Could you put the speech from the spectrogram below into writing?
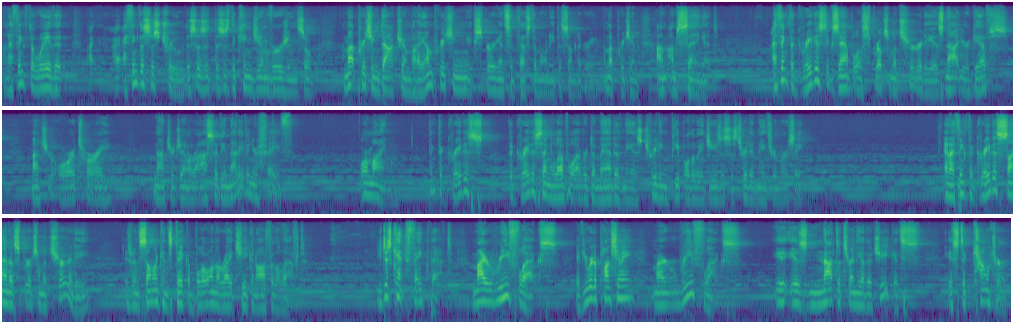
And I think the way that, I, I think this is true. This is, this is the King Jim version. So I'm not preaching doctrine, but I am preaching experience and testimony to some degree. I'm not preaching, I'm, I'm saying it. I think the greatest example of spiritual maturity is not your gifts, not your oratory, not your generosity, not even your faith or mine. I think the greatest, the greatest thing love will ever demand of me is treating people the way Jesus has treated me through mercy. And I think the greatest sign of spiritual maturity is when someone can take a blow on the right cheek and offer the left. You just can't fake that. My reflex, if you were to punch me, my reflex is not to turn the other cheek. It's, it's to counter,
